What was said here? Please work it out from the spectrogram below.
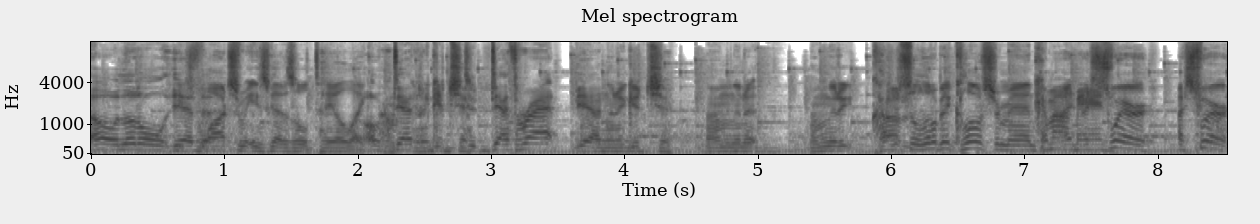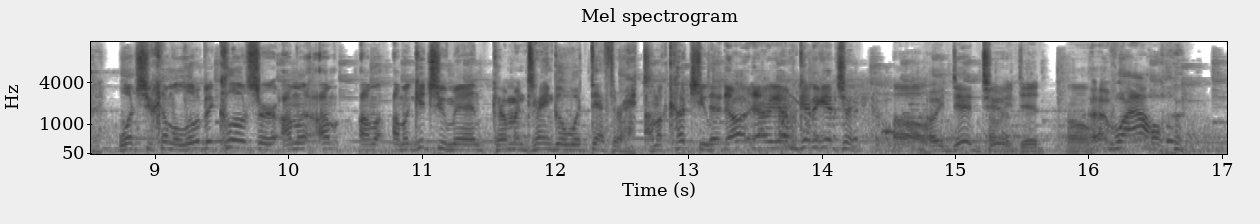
Oh, little yeah. He's the- watching me. He's got his little tail like. oh, I'm death, gonna get you. death rat. Yeah. I'm gonna get you. I'm gonna. I'm gonna just a little bit closer, man. Come on, I, I swear. I swear. Once you come a little bit closer, I'm. gonna- I'm. I'm. I'm gonna get you, man. Come and tangle with death rat. I'm gonna cut you. Oh, I'm gonna get you. Oh. Oh, he did too. Oh, he did. Oh. Uh, wow.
